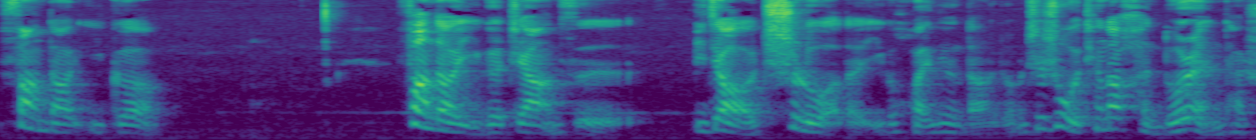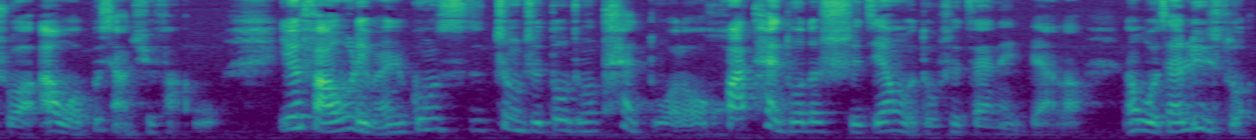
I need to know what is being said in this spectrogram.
放到一个放到一个这样子。比较赤裸的一个环境当中，这是我听到很多人他说啊，我不想去法务，因为法务里面公司政治斗争太多了，我花太多的时间我都是在那边了。那我在律所，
